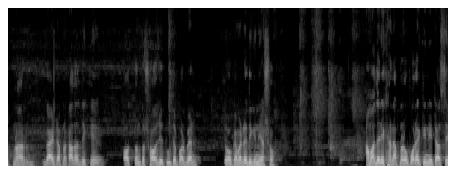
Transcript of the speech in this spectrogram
আপনার গাড়িটা আপনার কাদা দেখে অত্যন্ত সহজে তুলতে পারবেন। তো ক্যামেরার দিকে নিয়ে আসো। আমাদের এখানে আপনার উপরে একটি নেট আছে,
